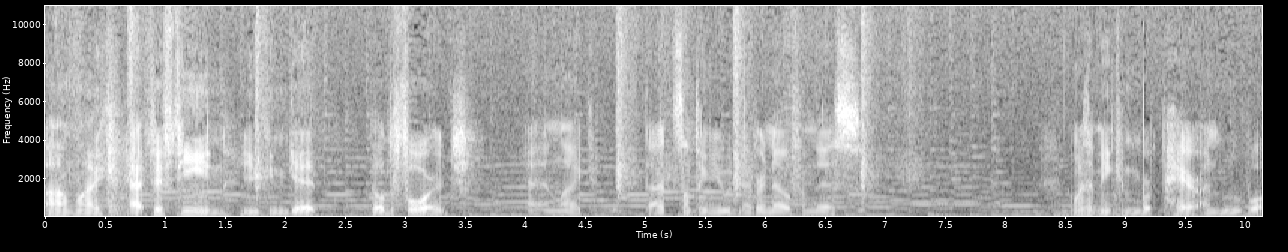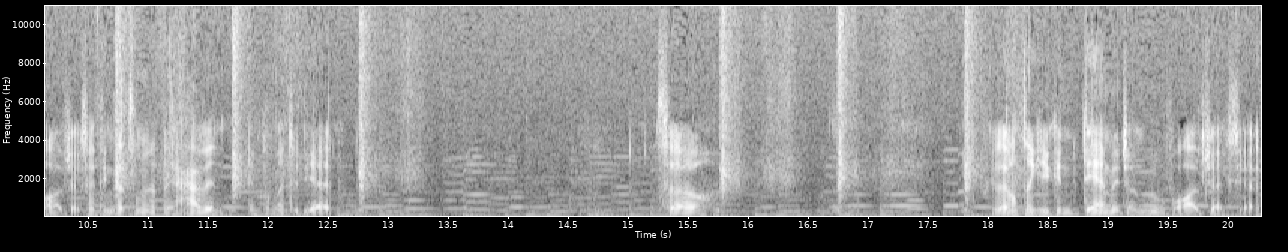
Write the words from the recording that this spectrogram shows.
Um, like at 15 you can get build a forge and like that's something you would never know from this. what does it mean can repair unmovable objects? I think that's something that they haven't implemented yet. So because I don't think you can damage unmovable objects yet,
